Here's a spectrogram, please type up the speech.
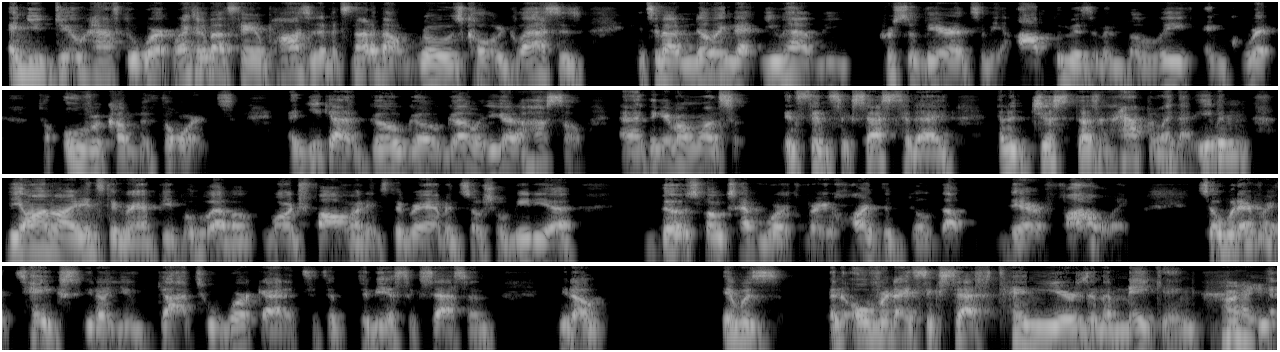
And you do have to work. When I talk about staying positive, it's not about rose colored glasses. It's about knowing that you have the perseverance and the optimism and belief and grit to overcome the thorns. And you got to go, go, go, and you got to hustle. And I think everyone wants instant success today. And it just doesn't happen like that. Even the online Instagram people who have a large following on Instagram and social media, those folks have worked very hard to build up their following. So whatever it takes, you know, you've got to work at it to, to, to be a success. And, you know, it was an overnight success 10 years in the making. Right.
